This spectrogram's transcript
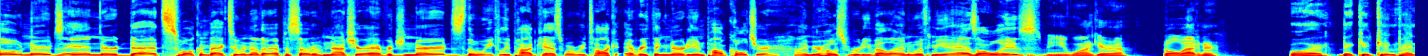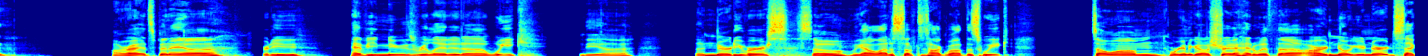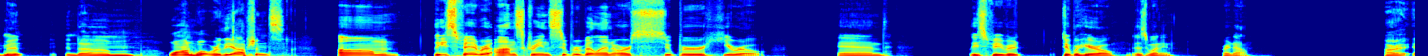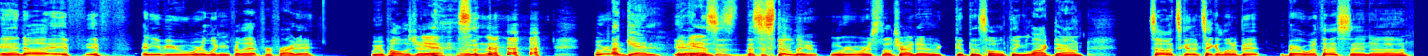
Hello, nerds and nerdettes. Welcome back to another episode of Not Your Average Nerds, the weekly podcast where we talk everything nerdy in pop culture. I'm your host, Rudy Vella, and with me, as always, It's me, Juan Guerra. Joel Wagner. Boy, Big Kid Kingpin. all right, it's been a uh, pretty heavy news related uh, week, the uh, the nerdyverse. So we got a lot of stuff to talk about this week. So um, we're gonna go straight ahead with uh, our Know Your Nerd segment. And um, Juan, what were the options? Um, least favorite on-screen supervillain or superhero, and least favorite superhero is winning right now. All right, and uh, if if any of you were looking for that for Friday, we apologize. Yeah, it wasn't there. we're Again. yeah, again. this is this is still new. We're we're still trying to get this whole thing locked down, so it's gonna take a little bit. Bear with us, and uh,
